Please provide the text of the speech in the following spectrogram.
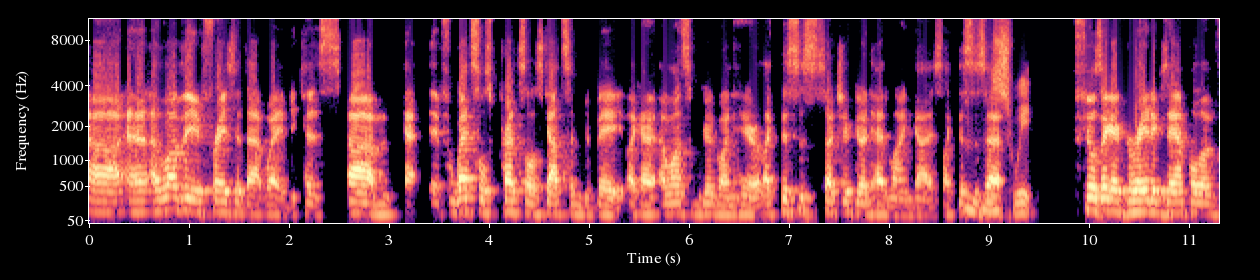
uh, I love that you phrase it that way because um, if Wetzel's Pretzels got some debate, like I, I, want some good one here. Like this is such a good headline, guys. Like this is a sweet feels like a great example of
